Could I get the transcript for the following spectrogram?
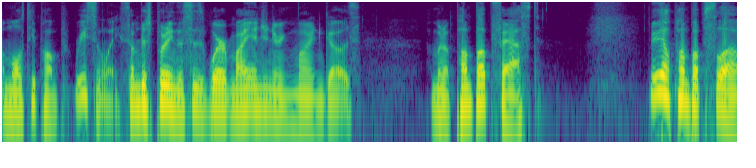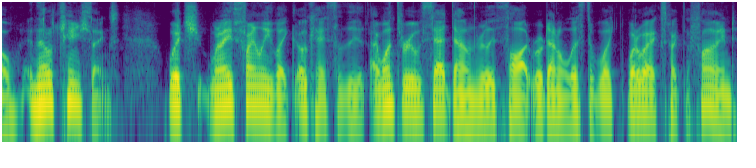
a multi pump recently. So I'm just putting this is where my engineering mind goes. I'm going to pump up fast. Maybe I'll pump up slow, and that'll change things. Which, when I finally like, okay, so the, I went through, sat down, really thought, wrote down a list of like, what do I expect to find,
